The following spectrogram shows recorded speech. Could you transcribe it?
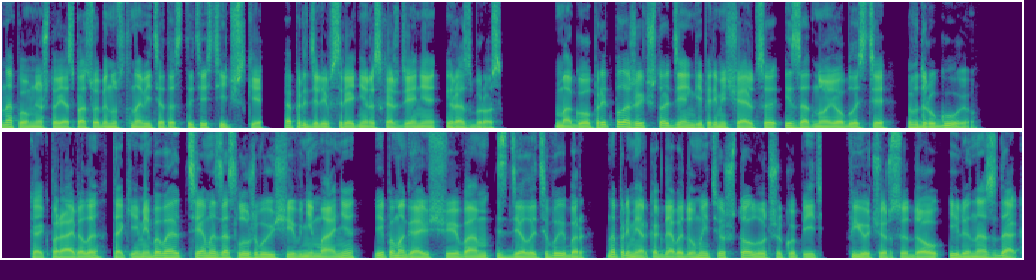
Напомню, что я способен установить это статистически, определив среднее расхождение и разброс. Могу предположить, что деньги перемещаются из одной области в другую. Как правило, такими бывают темы, заслуживающие внимания и помогающие вам сделать выбор, например, когда вы думаете, что лучше купить фьючерсы Dow или NASDAQ,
